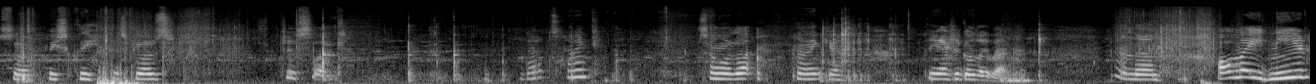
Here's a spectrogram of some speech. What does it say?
So basically, this goes just like that, I think. Something like that. I think, yeah. It actually goes like that. And then all I need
